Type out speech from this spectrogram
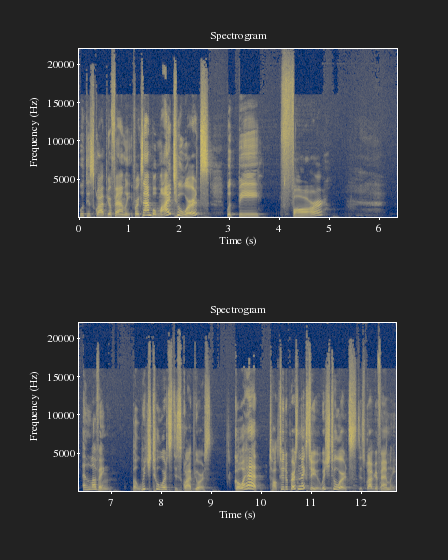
would describe your family? For example, my two words would be far and loving. But which two words describe yours? Go ahead, talk to the person next to you. Which two words describe your family?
